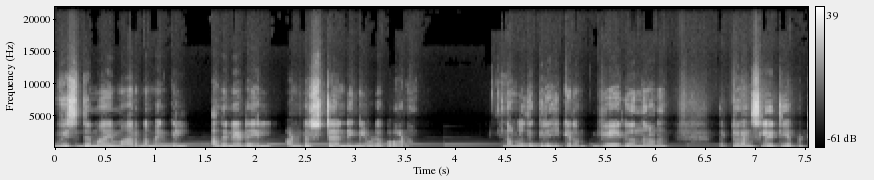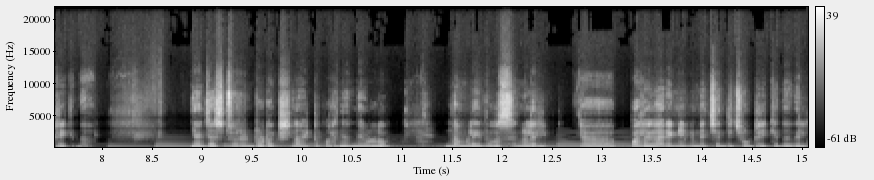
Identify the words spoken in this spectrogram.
വിസ്ഡമായി മാറണമെങ്കിൽ അതിനിടയിൽ അണ്ടർസ്റ്റാൻഡിങ്ങിലൂടെ പോകണം. നമ്മളത് ഗ്രഹിക്കണം. വിവേകം എന്നാണ് ട്രാൻസ്ലേറ്റ് ചെയ്യപ്പെട്ടിരിക്കുന്നത്. ഞാൻ ജസ്റ്റ് ഒരു ഇൻട്രൊഡക്ഷനായിട്ട് പറഞ്ഞതേ ഉള്ളൂ. നമ്മൾ ഈ ദിവസങ്ങളിൽ പല കാര്യങ്ങളും ഇങ്ങനെ ചിന്തിച്ചുകൊണ്ടിരിക്കുന്നതിൽ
